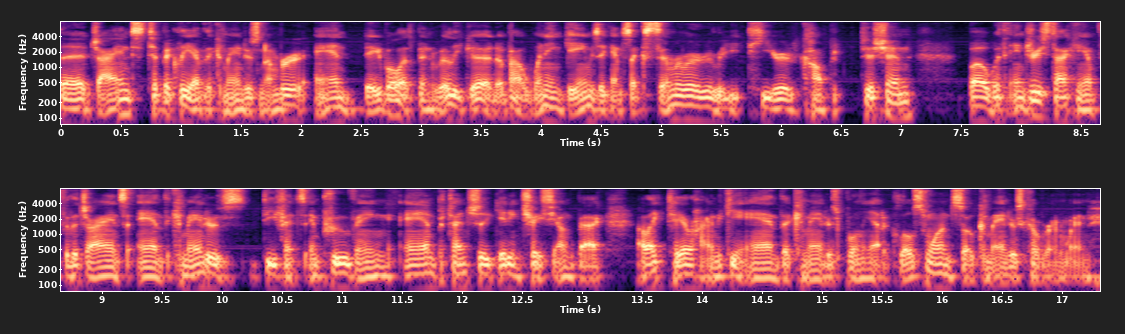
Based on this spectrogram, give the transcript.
The Giants typically have the Commanders' number, and Daboll has been really good about winning games against like similarly tiered competition. But with injuries stacking up for the Giants and the Commanders' defense improving and potentially getting Chase Young back, I like Taylor Heinicke and the Commanders pulling out a close one, so Commanders cover and win.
